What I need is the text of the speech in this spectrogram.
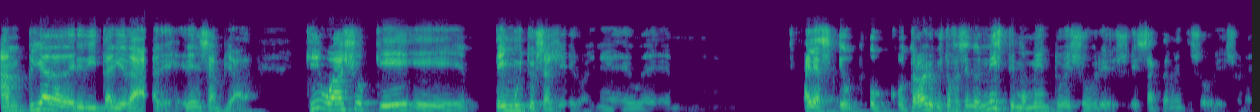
ampliada da hereditariedade, herencia ampliada, que eu acho que eh, ten moito exagero aí. Né? Eu, eh, aliás, eu, o, o traballo que estou facendo neste momento é sobre eso, exactamente sobre eso. Né?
